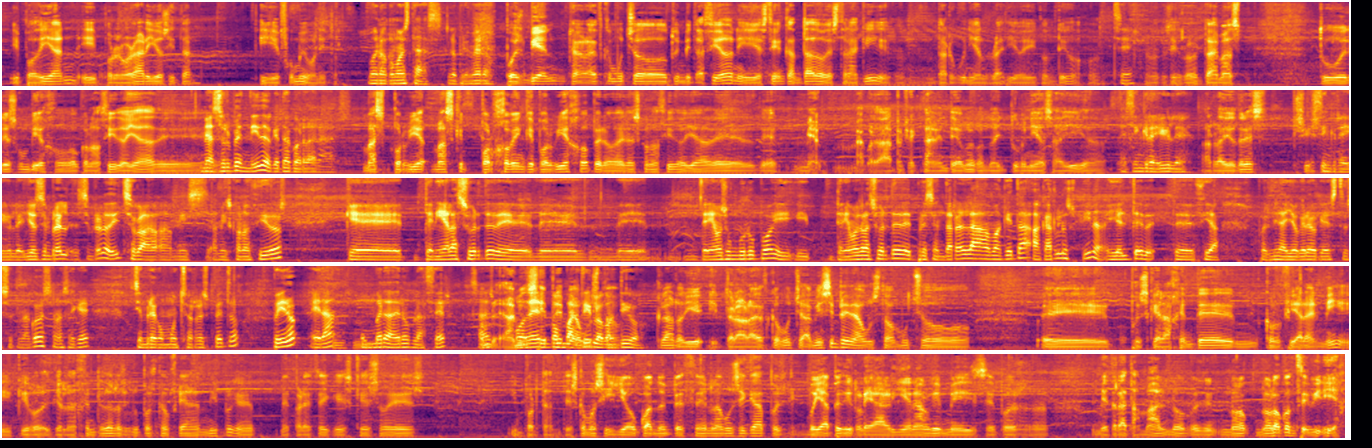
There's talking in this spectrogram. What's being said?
y podían, y por horarios y tal. Y fue muy bonito. Bueno, ¿cómo estás? Lo primero. Pues bien, te agradezco mucho tu invitación y estoy encantado de estar aquí con Darwinian Radio y contigo. joder. Sí. Claro que sí, Roberto. Además, tú eres un viejo conocido ya de... Me ha sorprendido que te acordaras. más por vie- más que por joven que por viejo, pero eres conocido ya de... de- me, acordaba perfectamente, hombre, cuando tú venías allí a, Es increíble. a Radio 3. Sí, Es sí. increíble. Yo siempre, siempre lo he dicho a, a mis, a mis conocidos que tenía la suerte de, de- de- teníamos un grupo y, y teníamos la suerte de presentarle la maqueta a Carlos Pina y él te, te decía pues mira yo creo que esto es una cosa no sé qué siempre con mucho respeto pero era un verdadero placer ¿sabes? Hombre, a mí poder siempre me ha compartirlo contigo Claro, y, y te lo agradezco mucho. A mí siempre me ha gustado mucho eh, pues que la gente confiara en mí y que, que la gente de los grupos confiara en mí porque me, me parece que es que eso es importante. Es como si yo cuando empecé en la música pues voy a pedirle a alguien algo y me dice pues me trata mal, ¿no? Pues no, no lo concebiría.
